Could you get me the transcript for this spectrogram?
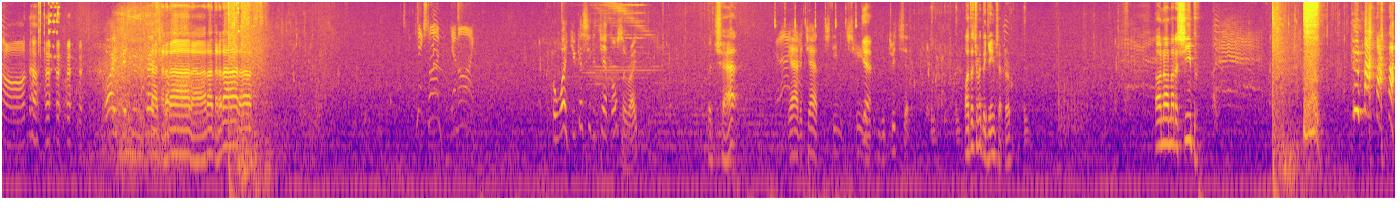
Oh no. Why did you da, da, da, da, da, da, da, da. Next time, you're. Oh wait, you can see the chat also, right? The chat? Yeah, the chat, Steam stream, yeah. the Twitch chat. Oh, I thought you meant the game chat, bro. Oh no, not a sheep!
